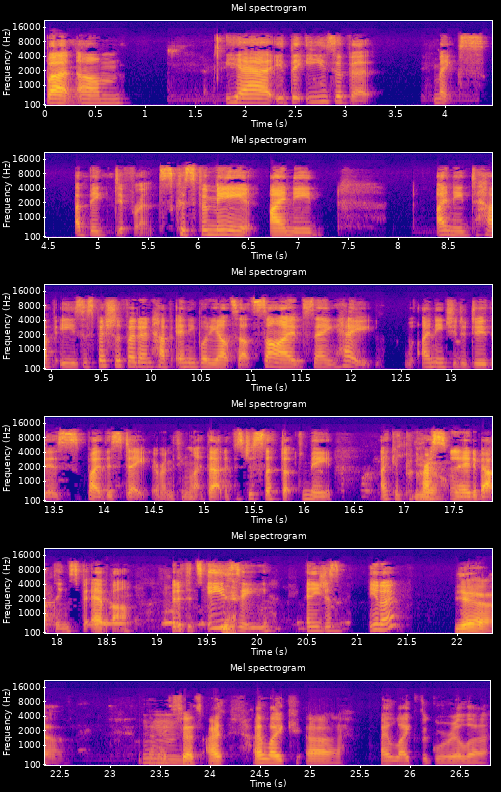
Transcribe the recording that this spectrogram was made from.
but Oh. um yeah it, the ease of it makes a big difference because for me i need I need to have ease, especially if I don't have anybody else outside saying, "Hey, I need you to do this by this date" or anything like that. If it's just left up to me, I can procrastinate about things forever. But if it's easy and you just, you know, yeah, that makes mm, sense. I I like uh I like the guerrilla.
